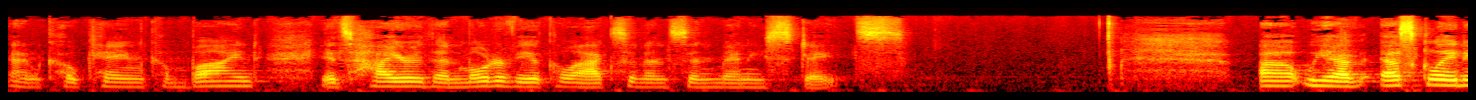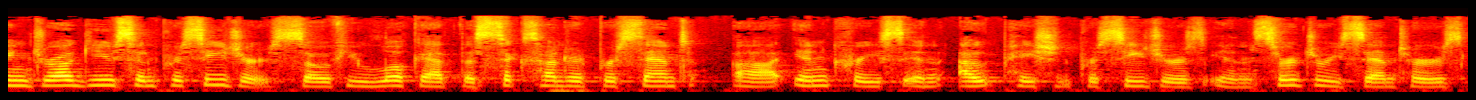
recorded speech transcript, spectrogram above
and cocaine combined. It's higher than motor vehicle accidents in many states. Uh, we have escalating drug use and procedures. So, if you look at the 600% uh, increase in outpatient procedures in surgery centers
